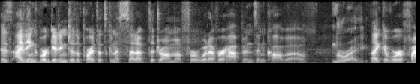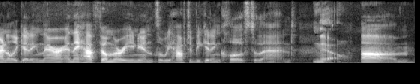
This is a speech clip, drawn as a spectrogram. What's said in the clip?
is i think we're getting to the part that's going to set up the drama for whatever happens in cabo Right. like we're finally getting there and they have filmed the reunion so we have to be getting close to the end Yeah. um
